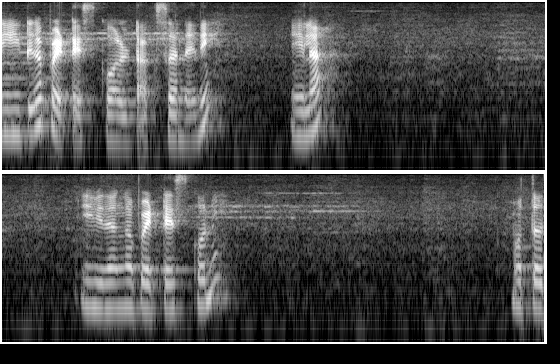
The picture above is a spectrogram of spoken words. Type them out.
నీట్గా పెట్టేసుకోవాలి టక్స్ అనేది. ఇలా ఈ విధంగా పెట్టేసుకొని మొత్తం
